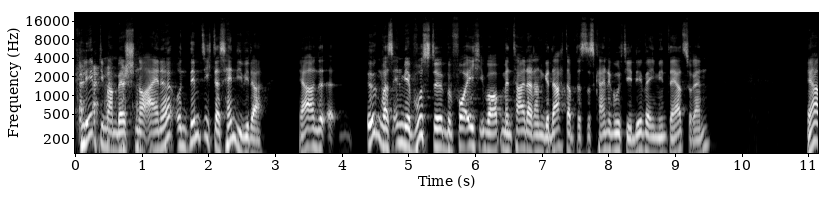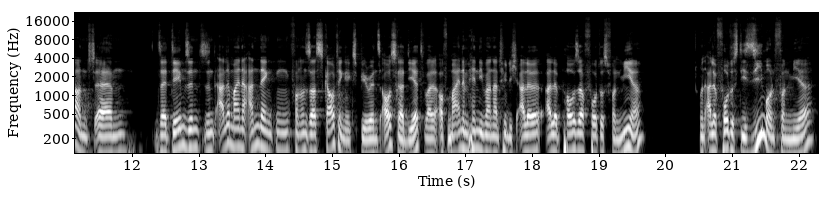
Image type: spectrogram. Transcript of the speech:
klebt ihm am besten noch eine und nimmt sich das Handy wieder. Ja, und äh, irgendwas in mir wusste, bevor ich überhaupt mental daran gedacht habe, dass das keine gute Idee wäre, ihm hinterher zu rennen. Ja, und ähm, seitdem sind, sind alle meine Andenken von unserer Scouting-Experience ausradiert, weil auf meinem Handy waren natürlich alle, alle Poser-Fotos von mir und alle Fotos, die Simon von mir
